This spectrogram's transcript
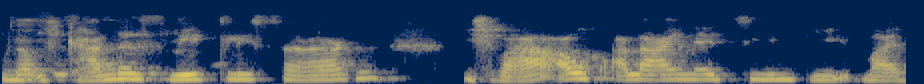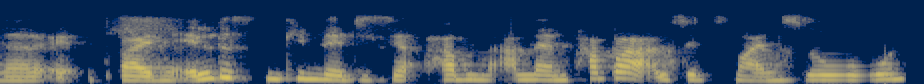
Und das ich kann es wirklich sagen, ich war auch alleinerziehend. Die, meine beiden ältesten Kinder, die haben einen anderen Papa als jetzt mein Sohn.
